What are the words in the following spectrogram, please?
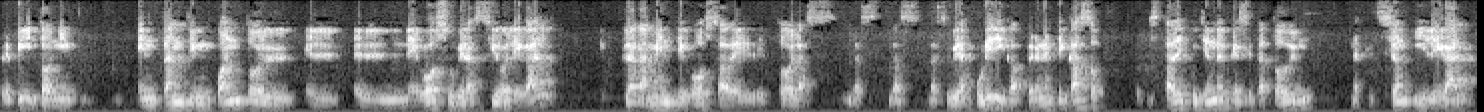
repito, ni, en tanto en cuanto el, negocio hubiera sido legal, claramente goza de, todas las, las, seguridad jurídica, pero en este caso lo que se está discutiendo es que se trató de una adquisición ilegal.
